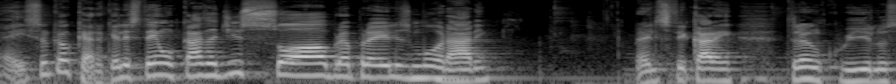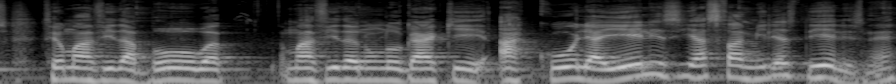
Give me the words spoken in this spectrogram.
é isso que eu quero, que eles tenham casa de sobra para eles morarem, para eles ficarem tranquilos, ter uma vida boa, uma vida num lugar que acolha eles e as famílias deles, né?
